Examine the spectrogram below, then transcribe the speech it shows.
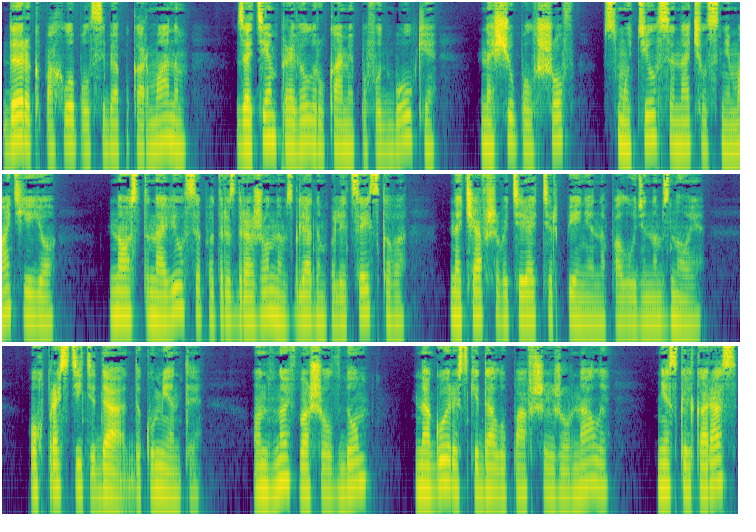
Дерек похлопал себя по карманам, затем провел руками по футболке, нащупал шов, смутился, начал снимать ее, но остановился под раздраженным взглядом полицейского, начавшего терять терпение на полуденном зное. «Ох, простите, да, документы». Он вновь вошел в дом, ногой раскидал упавшие журналы, несколько раз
